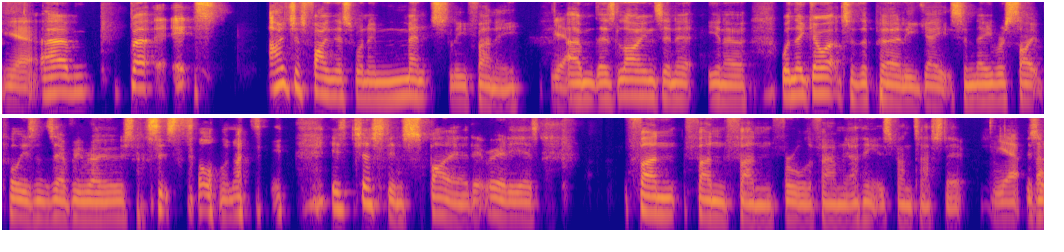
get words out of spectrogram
Yeah. Um, but it's I just find this one immensely funny. Yeah. Um, there's lines in it, you know, when they go up to the pearly gates and they recite Poison's every rose as its thorn. I think it's just inspired. It really is fun, fun, fun for all the family. I think it's fantastic. Yeah. It's a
